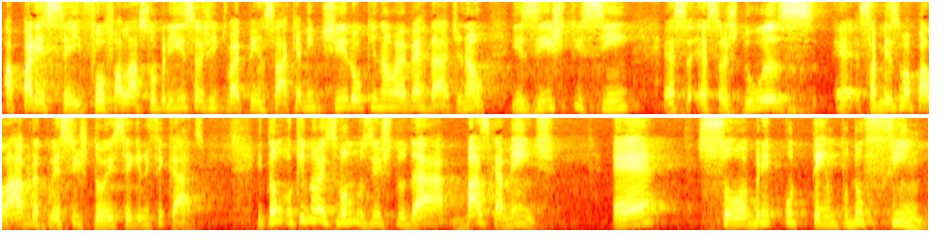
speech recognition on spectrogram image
aparecer e for falar sobre isso, a gente vai pensar que é mentira ou que não é verdade. Não, existe sim essa, essas duas, é, essa mesma palavra com esses dois significados. Então, o que nós vamos estudar, basicamente, é sobre o tempo do fim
